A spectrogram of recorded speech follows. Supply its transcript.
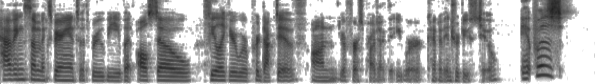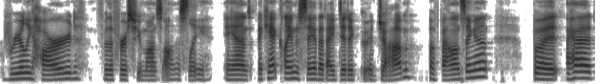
Having some experience with Ruby, but also feel like you were productive on your first project that you were kind of introduced to? It was really hard for the first few months, honestly. And I can't claim to say that I did a good job of balancing it, but I had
